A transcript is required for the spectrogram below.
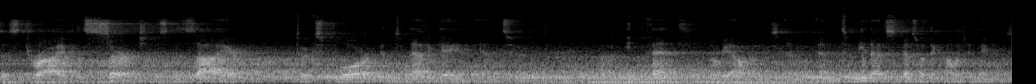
this drive, this search, this desire to explore and to navigate and to uh, invent new realities. And, and to me, that's, that's what technology enables.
